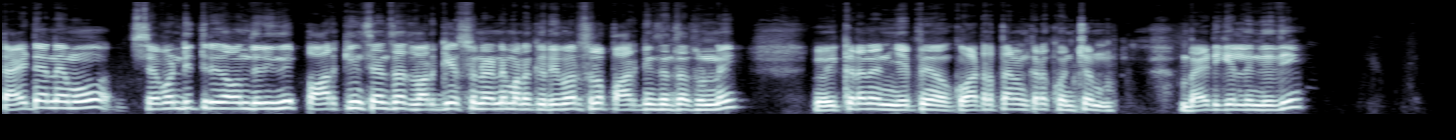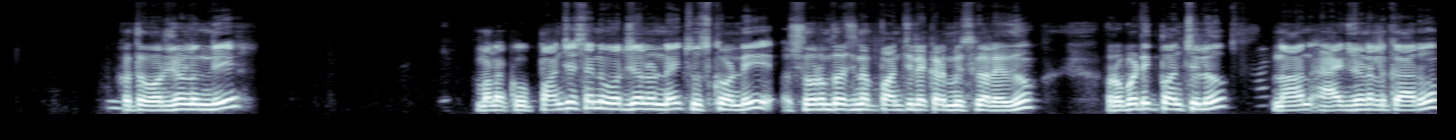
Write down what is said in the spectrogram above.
టైటన్ ఏమో సెవెంటీ త్రీ థౌసండ్ తిరిగింది. పార్కింగ్ సెన్సార్స్ వర్క్ చేస్తున్నాయండి. మనకు రివర్స్లో పార్కింగ్ సెన్సార్స్ ఉన్నాయి. ఇక్కడ నేను చెప్పిన క్వార్టర్ ప్యానల్ కూడా కొంచెం బయటికి వెళ్ళింది ఇది. కొత్త ఒరిజినల్ ఉంది. మనకు పంచెస్ అన్ని ఒరిజినల్ ఉన్నాయి. చూసుకోండి. షోరూమ్తో వచ్చిన పంచులు ఎక్కడ మిస్ కాలేదు. రోబోటిక్ పంచులు నాన్ యాక్సిడెంటల్ కారు.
